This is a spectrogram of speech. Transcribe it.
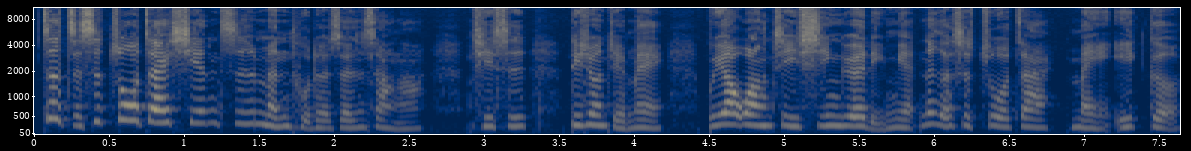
这只是坐在先知门徒的身上啊？其实弟兄姐妹，不要忘记新约里面那个是坐在每一个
